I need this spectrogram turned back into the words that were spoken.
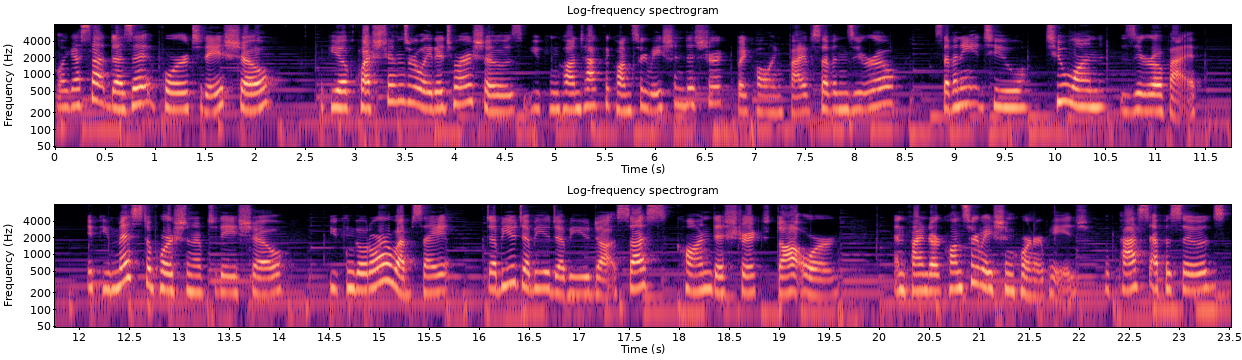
Well, I guess that does it for today's show. If you have questions related to our shows, you can contact the Conservation District by calling 570 782 2105. If you missed a portion of today's show, you can go to our website, www.suscondistrict.org, and find our Conservation Corner page with past episodes,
